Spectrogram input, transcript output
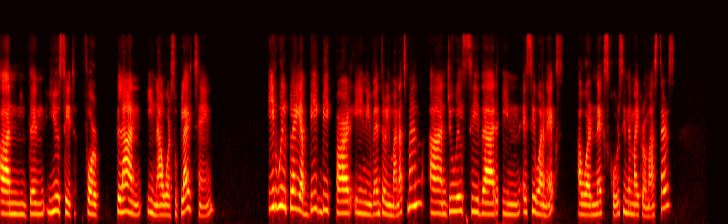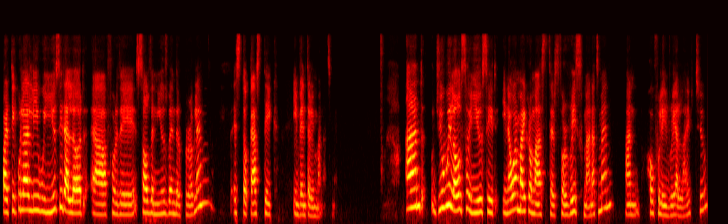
and then use it for plan in our supply chain it will play a big, big part in inventory management. And you will see that in SC1X, our next course in the MicroMasters. Particularly, we use it a lot uh, for the solve the news vendor problem, stochastic inventory management. And you will also use it in our MicroMasters for risk management and hopefully in real life too.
